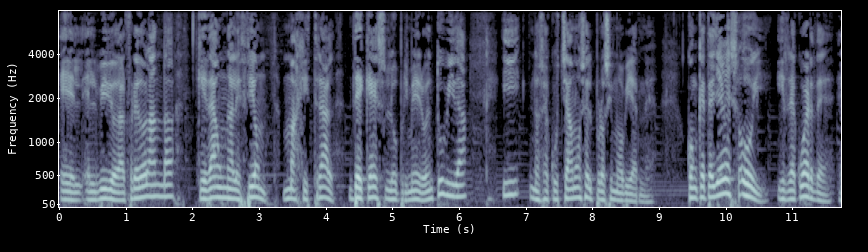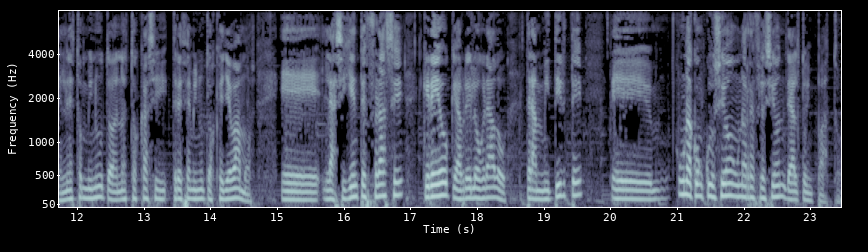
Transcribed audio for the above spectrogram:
el, el vídeo de Alfredo Landa que da una lección magistral de qué es lo primero en tu vida y nos escuchamos el próximo viernes. Con que te lleves hoy y recuerdes en estos minutos, en estos casi 13 minutos que llevamos, eh, la siguiente frase, creo que habré logrado transmitirte eh, una conclusión, una reflexión de alto impacto.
